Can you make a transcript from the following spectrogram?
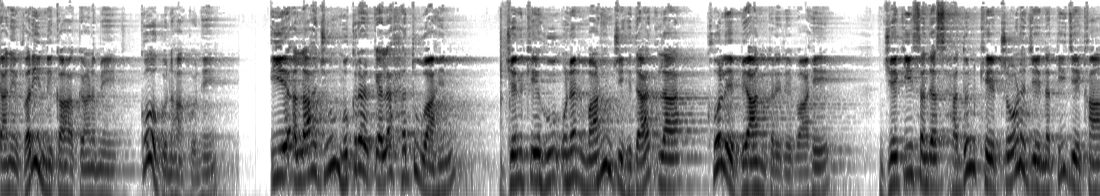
يعني وري نڪاح ڪرڻ ۾ ڪو گناهه ڪونهي. اهي الله جون مقرر ڪيل حدون آهن جن کي هو انهن ماڻهن جي هدايت لاءِ کولي بيان ڪري رهيو آهي. جيڪي سندس حدن کي ٽوڙ جي نتيجي کان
